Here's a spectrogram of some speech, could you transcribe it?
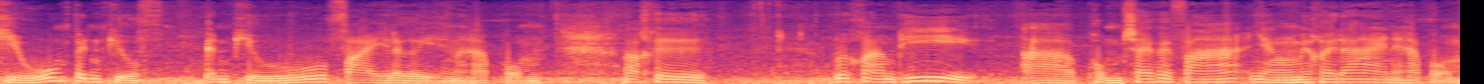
ผิวเป็นผิวเป็นผิวไฟเลยนะครับ ผมก็คือด้วยความที่ผมใช้ไฟฟ้ายังไม่ค่อยได้นะครับ ผม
